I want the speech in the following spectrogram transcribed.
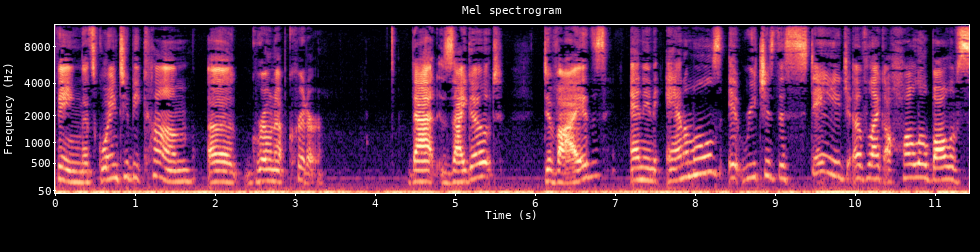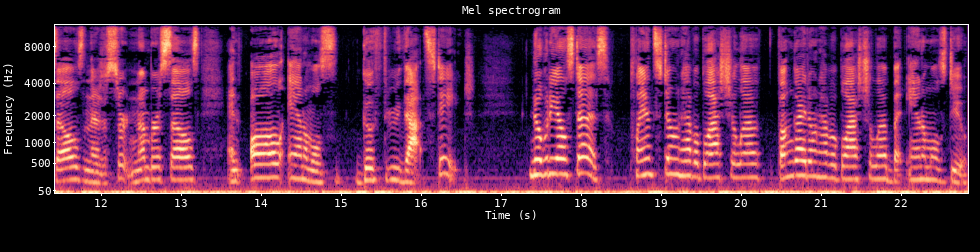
thing that's going to become a grown-up critter that zygote divides, and in animals, it reaches this stage of like a hollow ball of cells, and there's a certain number of cells, and all animals go through that stage. Nobody else does. Plants don't have a blastula, fungi don't have a blastula, but animals do.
